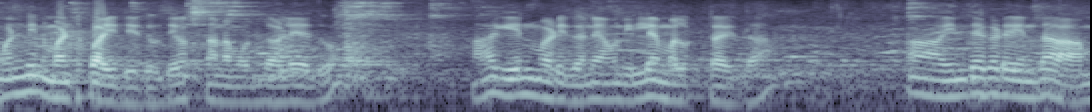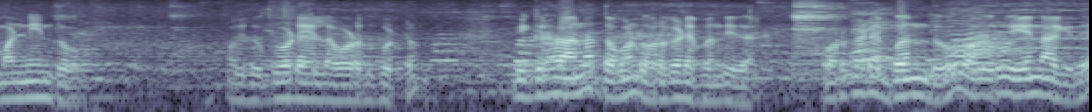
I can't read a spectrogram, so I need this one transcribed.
ಮಣ್ಣಿನ ಮಂಟಪ ಇದ್ದಿದ್ದು ದೇವಸ್ಥಾನ ಮೊದಲು ಹಳೆಯದು ಆಗೇನು ಮಾಡಿದ್ದಾನೆ ಅವನು ಇಲ್ಲೇ ಮಲಗ್ತಾ ಇದ್ದ. ಹಿಂದೆಗಡೆಯಿಂದ ಮಣ್ಣಿಂದು ಇದು ಗೋಡೆ ಎಲ್ಲ ಹೊಡೆದ್ಬಿಟ್ಟು ವಿಗ್ರಹನ ತೊಗೊಂಡು ಹೊರಗಡೆ ಬಂದಿದ್ದಾರೆ. ಹೊರಗಡೆ ಬಂದು ಅವರು ಏನಾಗಿದೆ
